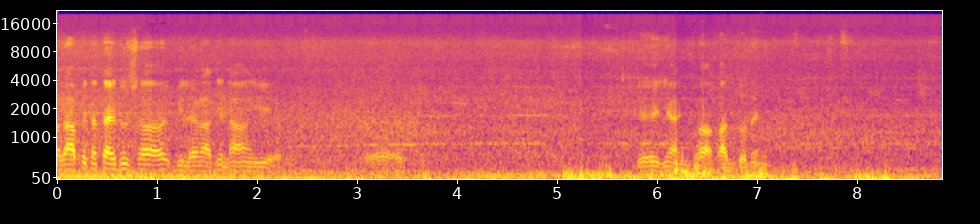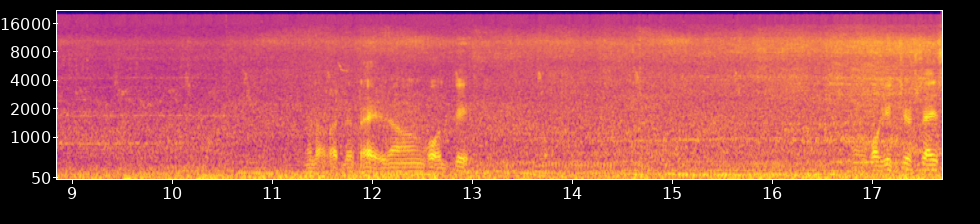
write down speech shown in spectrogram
Malapit na tayo dun sa bilhan natin ng year. Uh, yan yan kakakanto na yun. Malakad na tayo ng konti. Mag-exercise.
